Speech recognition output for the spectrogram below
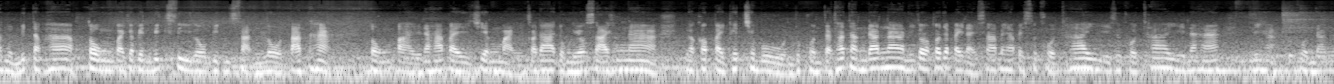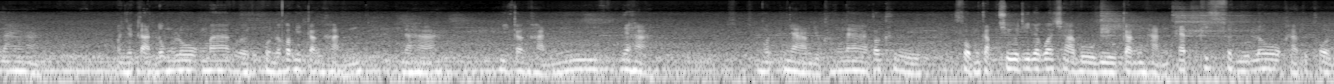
ถนนมิตรภาพตรงไปจะเป็นบิ๊กซีโรบินสันโลตัสฮะ ตรงไปนะฮะไปเชียงใหม่ก็ได้ตรงเลี้ยวซ้ายข้างหน้า แล้วก็ไปเพชรบูรณ์ทุกคนแต่ถ้าทางด้านหน้านี้เราก็จะไปไหนทราบไหมฮะไปสุโขทัยสุโขทัยนะฮะนี่ฮะทุกคนด้านหน้าบรรยากาศโล่งๆมากเลยทุกคนแล้วก็มีกังหันนะฮะมีกังหันเนี่ยฮะงดงามอยู่ข้างหน้าก็คือสมกับชื่อที่เรียกว่าชาบูวิวกังหันแอดพิษณุโลกค่ะทุกคน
